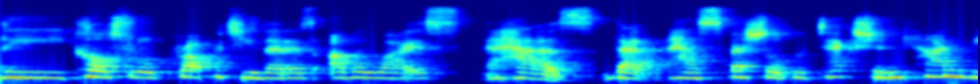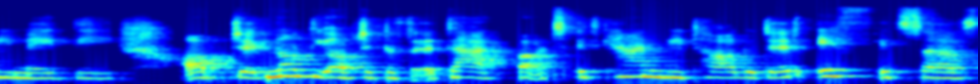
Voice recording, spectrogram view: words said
the cultural property that is otherwise has that has special protection can be made the object, not the object of the attack, but it can be targeted if it serves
